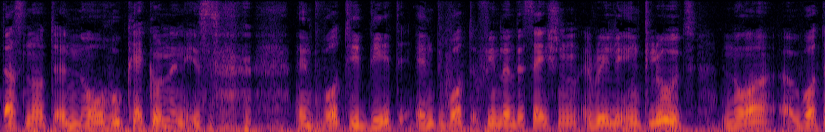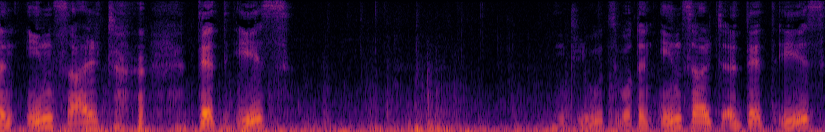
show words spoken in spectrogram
does not uh, know who Kekkonen is and what he did and what Finlandization really includes nor uh, what an insult that is includes what an insult uh, that is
